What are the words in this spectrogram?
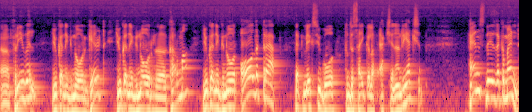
uh, free will, you can ignore guilt, you can ignore uh, karma, you can ignore all the trap that makes you go to the cycle of action and reaction. Hence, they recommend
